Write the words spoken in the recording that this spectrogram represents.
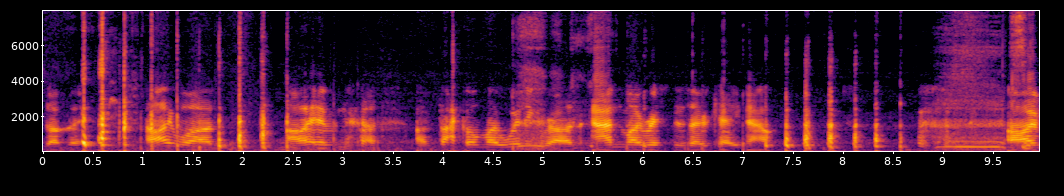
something. I won. I am. Now, I'm back on my winning run, and my wrist is okay now. I'm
